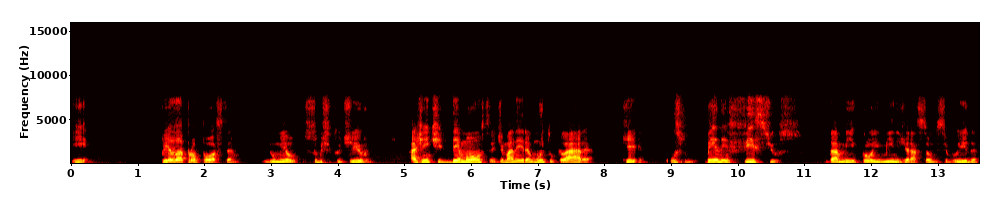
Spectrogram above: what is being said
E pela proposta do meu substitutivo, a gente demonstra de maneira muito clara que os benefícios da micro e mini geração distribuída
